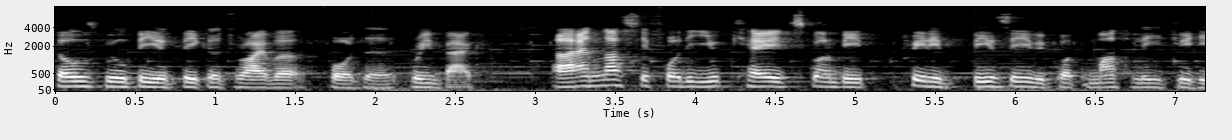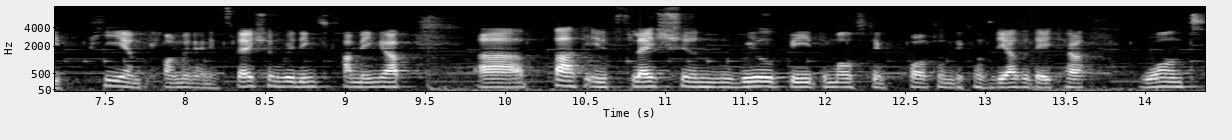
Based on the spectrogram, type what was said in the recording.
those will be a bigger driver for the greenback. Uh, and lastly, for the UK, it's going to be pretty busy. We've got monthly GDP, employment, and inflation readings coming up. Uh, but inflation will be the most important because the other data won't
